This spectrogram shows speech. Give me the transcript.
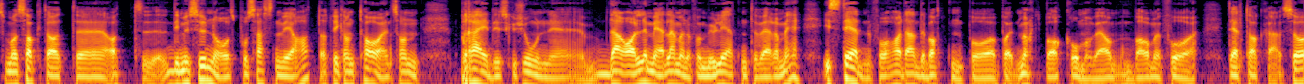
som har sagt at, at de misunner oss prosessen vi har hatt, at vi kan ta en sånn brei diskusjon eh, der alle medlemmene får muligheten til å være med, istedenfor å ha den debatten på, på, et mørkt bakrom og være bare med få deltakere. Så,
